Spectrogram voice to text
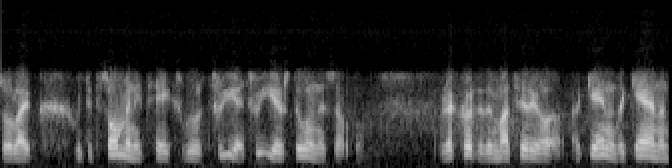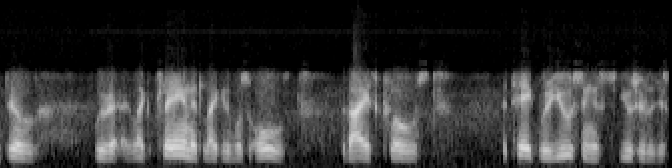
So, like, we did so many takes. We were three three years doing this album. Recorded the material again and again until we were like playing it like it was old, with eyes closed. The take we're using is usually just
